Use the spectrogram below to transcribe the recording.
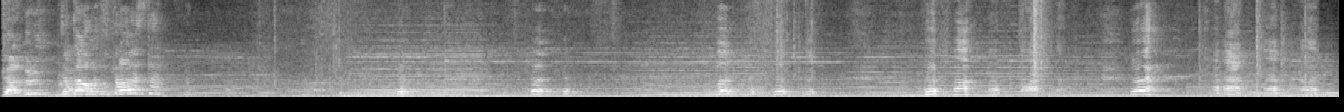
자, 그럼 자, 나왔다. 나왔다. Ha ha ha ha!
